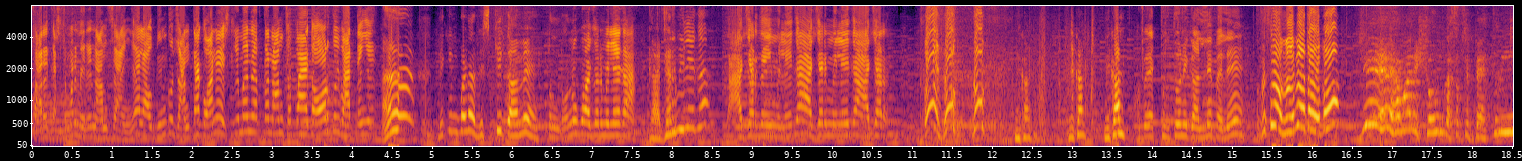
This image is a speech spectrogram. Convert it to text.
सारे कस्टमर मेरे नाम से आएँगे अलाउद्दीन को जानता कौन है? इसलिए मैंने अपना नाम छपाया था और कोई बात नहीं है। हाँ? लेकिन बड़ा रिस्की काम है। तुम दोनों को अजर मिलेगा। गाजर मिलेगा? गाजर नहीं मिलेगा अजर मिलेगा अजर रोक रोक। निकाल निकाल निकाल। अबे तू तो निकाल ले पहले। अबे तू हमें बताएगा ये है हमारे शोरूम का सबसे बेहतरीन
